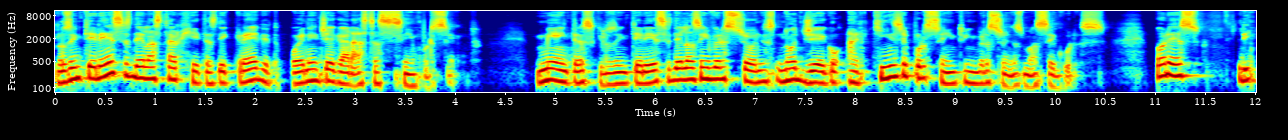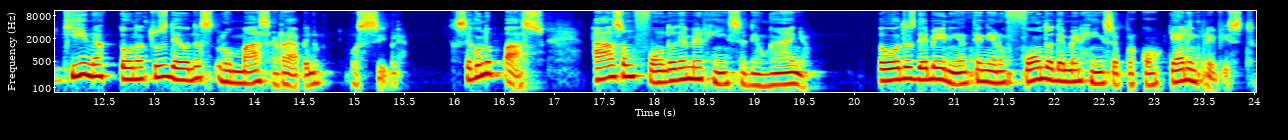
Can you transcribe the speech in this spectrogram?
Los interesses de las tarjetas de crédito podem chegar hasta 100%, mientras que os interesses de las inversiones não chegam a 15% em inversões mais seguras. Por isso, liquida todas tus deudas lo mais rápido possível. Segundo passo, haz um fundo de emergência de um ano. Todos deveriam ter um fundo de emergência por qualquer imprevisto.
